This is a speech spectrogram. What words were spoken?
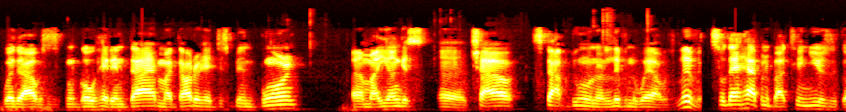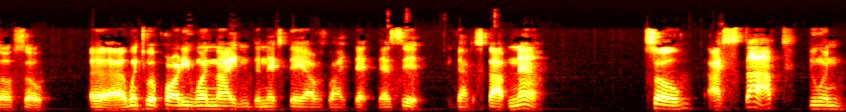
whether I was just going to go ahead and die. My daughter had just been born uh, my youngest uh, child stopped doing or living the way I was living. So that happened about 10 years ago. So uh, I went to a party one night, and the next day I was like, "That that's it. You got to stop now." So I stopped doing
